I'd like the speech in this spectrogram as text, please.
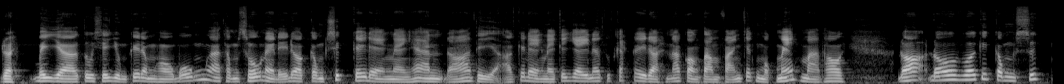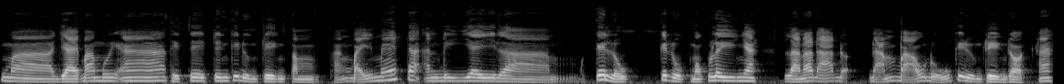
rồi bây giờ tôi sẽ dùng cái đồng hồ 4 à, thông số này để đo công suất cái đèn này ha anh. Đó thì ở cái đèn này cái dây nó tôi cắt đi rồi, nó còn tầm khoảng chất 1 mét mà thôi. Đó, đối với cái công suất mà dài 30A thì trên cái đường truyền tầm khoảng 7 mét á, anh đi dây là cái luộc cái ruột một ly nha là nó đã đảm bảo đủ cái đường truyền rồi ha,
